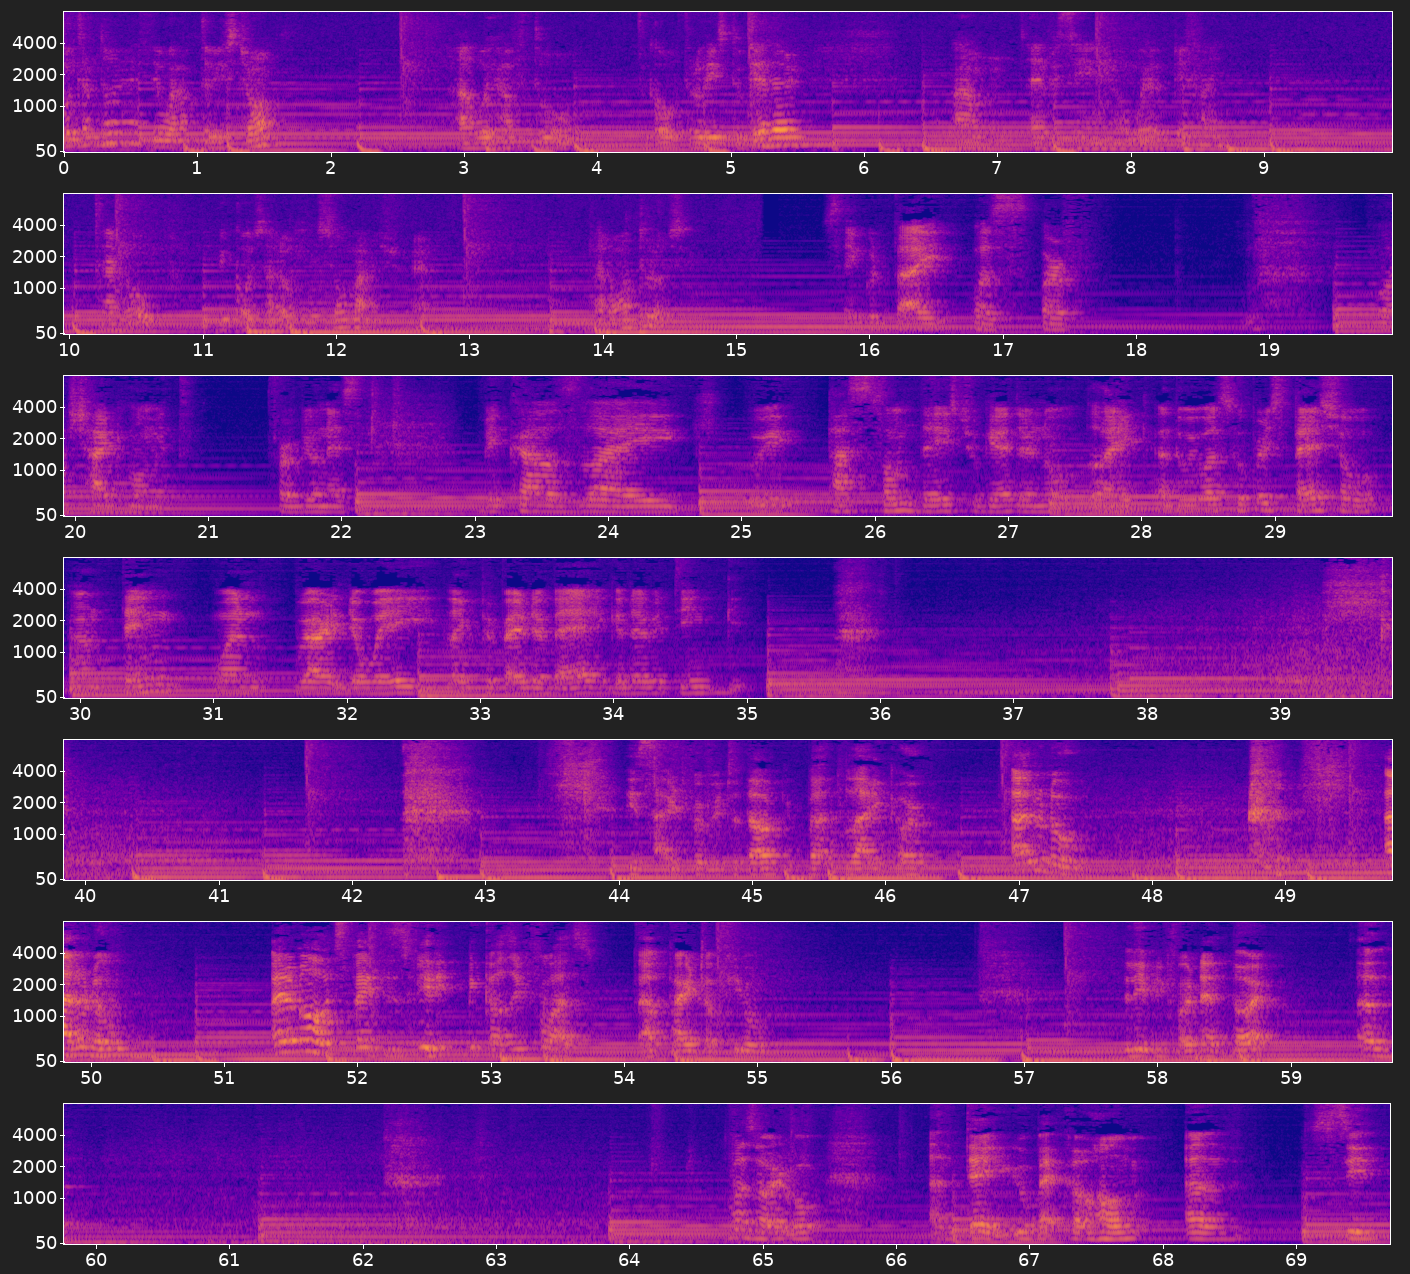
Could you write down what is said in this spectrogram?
we can do anything, we have to be strong and we have to go through this together and everything will be fine. I hope because I love him so much and I don't want to lose him. Saying goodbye was our was hard moment for be honest because like we passed some days together you know like and we was super special and then when we are in the way like prepare the bag and everything. It's hard for me to talk but like or I don't know. I don't know. I don't know how to explain this feeling because it was a part of you leaving for that door. And and take you back home and see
